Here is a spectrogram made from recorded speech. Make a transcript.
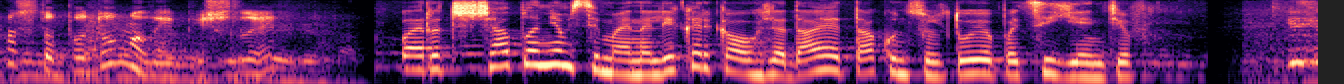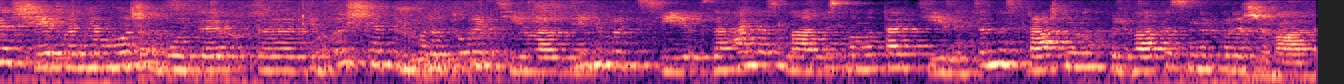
Просто подумали і пішли. Перед щепленням сімейна лікарка оглядає та консультує пацієнтів. Після щеплення може бути е, підвищення тіла, біль в руці, загальна слабість, ломота в тілі. Це не страшно не хвилюватися, не переживати.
